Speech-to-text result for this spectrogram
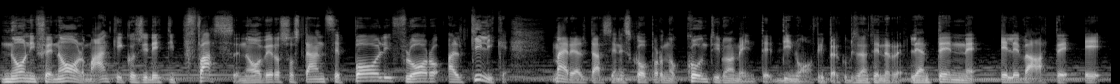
nonifenolo, ma anche i cosiddetti PFAS, no? ovvero sostanze polifluoroalchiliche ma in realtà se ne scoprono continuamente di nuovi, per cui bisogna tenere le antenne elevate e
